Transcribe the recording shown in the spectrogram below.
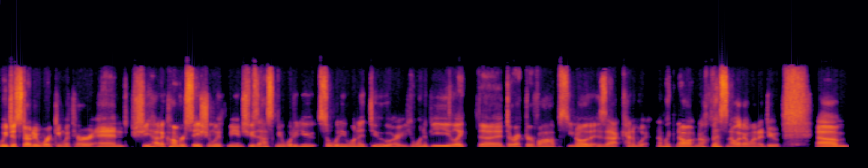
We just started working with her and she had a conversation with me and she's asking me, what are you, so what do you want to do? Or you want to be like the director of ops? You know, is that kind of what I'm like, no, no, that's not what I want to do. Um,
